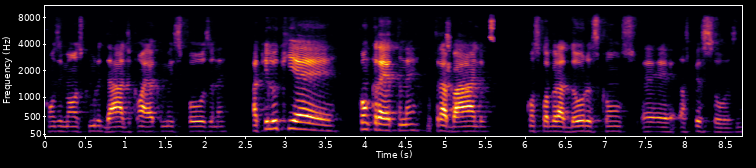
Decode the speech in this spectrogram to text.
com os irmãos de comunidade, com a Elka, minha esposa, né? Aquilo que é concreto, né? O trabalho, com os colaboradores, com os, é, as pessoas, né?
